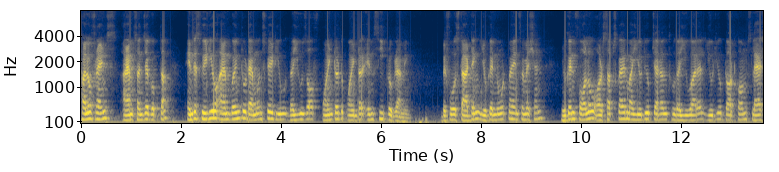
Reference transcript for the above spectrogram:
Hello friends, I am Sanjay Gupta. In this video, I am going to demonstrate you the use of pointer to pointer in C programming. Before starting, you can note my information. You can follow or subscribe my YouTube channel through the URL youtube.com slash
